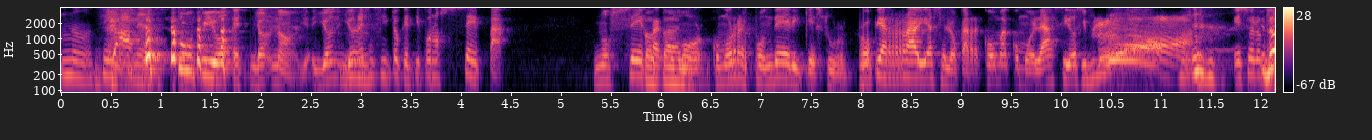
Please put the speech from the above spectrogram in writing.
No, sí. No. Estúpido. Eh, Yo, no, yo, yo No. necesito que el tipo no sepa, no sepa cómo, cómo responder y que su propia rabia se lo carcoma como el ácido así. Eso es lo que No,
